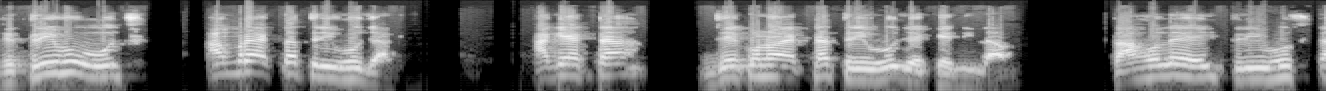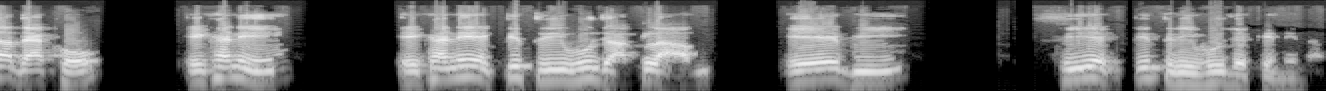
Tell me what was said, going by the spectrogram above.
যে ত্রিভুজ, আমরা একটা ত্রিভুজ আঁকি। আগে একটা যে কোনো একটা ত্রিভুজ এঁকে নিলাম। তাহলে এই ত্রিভুজটা দেখো, এখানে এখানে একটি ত্রিভুজ আঁকলাম এ বি সি একটি ত্রিভুজ এঁকে নিলাম।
